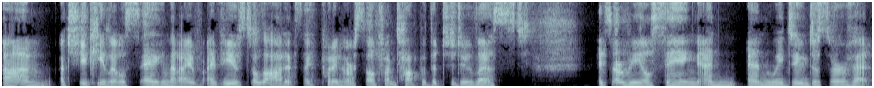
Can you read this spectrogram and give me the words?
Um, a cheeky little saying that I've I've used a lot. It's like putting ourselves on top of the to do list. It's a real thing, and and we do deserve it.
